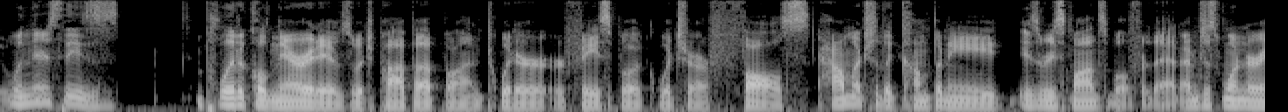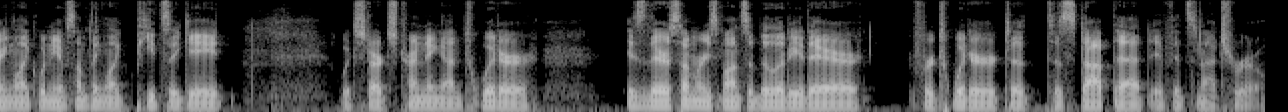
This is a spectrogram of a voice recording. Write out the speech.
When there's these political narratives which pop up on Twitter or Facebook which are false, how much of the company is responsible for that? I'm just wondering like when you have something like Pizzagate which starts trending on Twitter, is there some responsibility there for Twitter to to stop that if it's not true?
